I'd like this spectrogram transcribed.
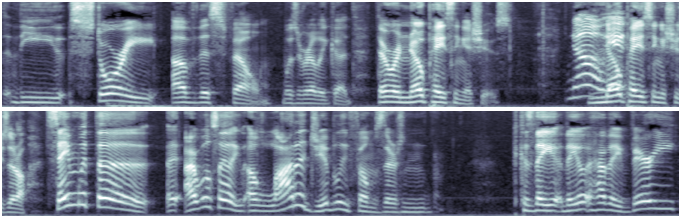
the story of this film was really good. There were no pacing issues. No, no it- pacing issues at all. Same with the I- will say like a lot of ghibli films there's because they they have a very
